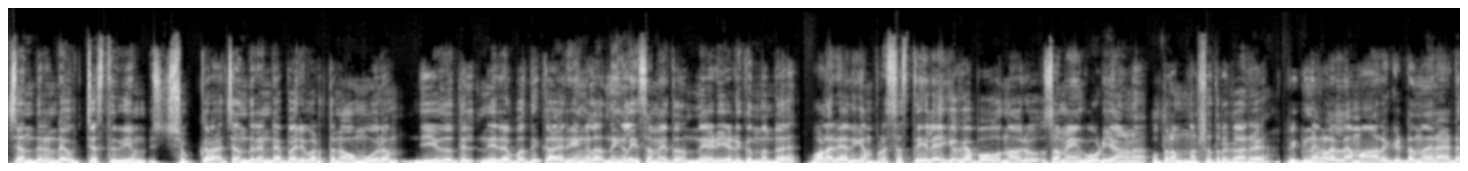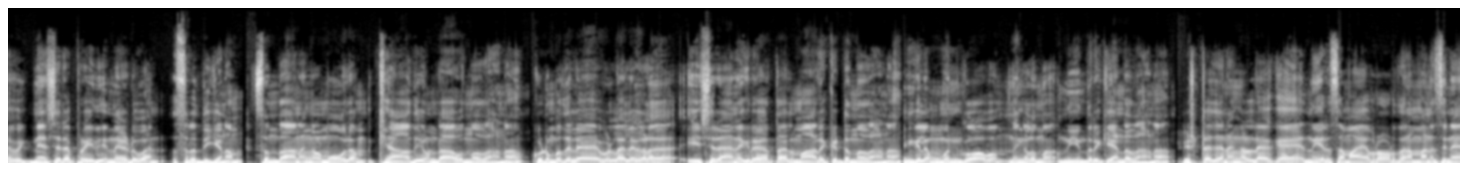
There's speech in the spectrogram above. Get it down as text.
ചന്ദ്രന്റെ ഉച്ചസ്ഥിതിയും ശുക്ര ചന്ദ്രന്റെ പരിവർത്തനവും മൂലം ജീവിതത്തിൽ നിരവധി കാര്യങ്ങൾ നിങ്ങൾ ഈ സമയത്ത് നേടിയെടുക്കുന്നുണ്ട്. വളരെയധികം പ്രശസ്തിയിലേക്കൊക്കെ പോകുന്ന ഒരു സമയം കൂടിയാണ് ഉത്തരം നക്ഷത്രക്കാര്. വിഘ്നങ്ങളെല്ലാം മാറി കിട്ടുന്നതിനായിട്ട് വിഘ്നേശ്വര പ്രീതി നേടുവാൻ ശ്രദ്ധിക്കണം. സന്താനങ്ങൾ മൂലം ഖ്യാതി ഉണ്ടാവുന്നതാണ്. കുടുംബത്തിലെ വിള്ളലുകൾ ഈശ്വരാനുഗ്രഹത്താൽ മാറിക്കിട്ടുന്നതാണ് എങ്കിലും മുൻകോപം നിങ്ങളൊന്ന് നിയന്ത്രിക്കേണ്ടതാണ്. ഇഷ്ടജനങ്ങളുടെയൊക്കെ നീരസമായ പ്രവർത്തനം മനസ്സിനെ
